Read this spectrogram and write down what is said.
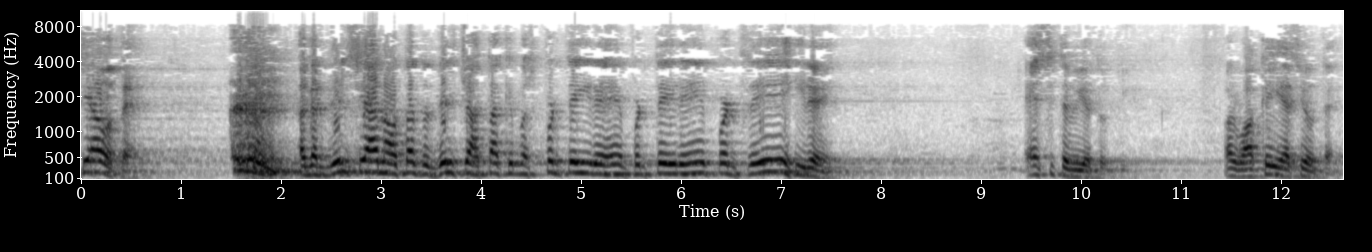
سیاہ ہوتا ہے۔ اگر دل سیاہ نہ ہوتا تو دل چاہتا کہ بس پڑھتے ہی رہیں، پڑھتے ہی رہیں، پڑھتے ہی رہیں۔ ایسی طبیعت ہوتی ہے۔ اور واقعی ایسے ہوتا ہے۔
